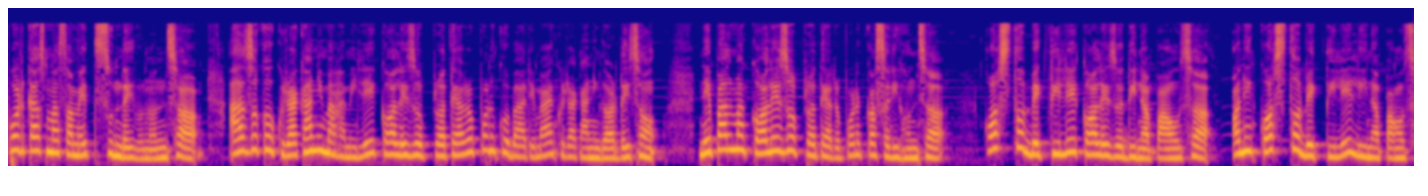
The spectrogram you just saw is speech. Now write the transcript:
पोडकास्टमा समेत सुन्दै हुनुहुन्छ। आजको कुराकानीमा हामीले कलेजो प्रत्यारोपणको बारेमा कुराकानी गर्दैछौँ। नेपालमा कलेजो प्रत्यारोपण कसरी हुन्छ? कस्तो व्यक्तिले कलेजो दिन पाउँछ? अनि कस्तो व्यक्तिले लिन पाउँछ?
